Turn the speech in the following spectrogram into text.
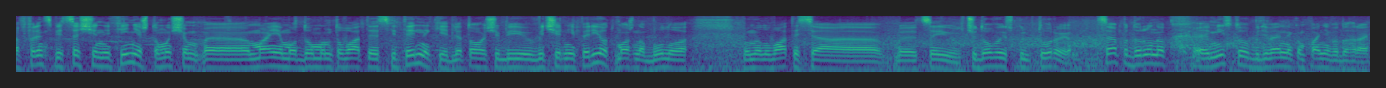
в принципі, це ще не фініш, тому що е, маємо домонтувати світильники для того, щоб і в вечірній період можна було помилуватися е, цією чудовою скульптурою. Це подарунок е, місту будівельної компанії Водограй.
